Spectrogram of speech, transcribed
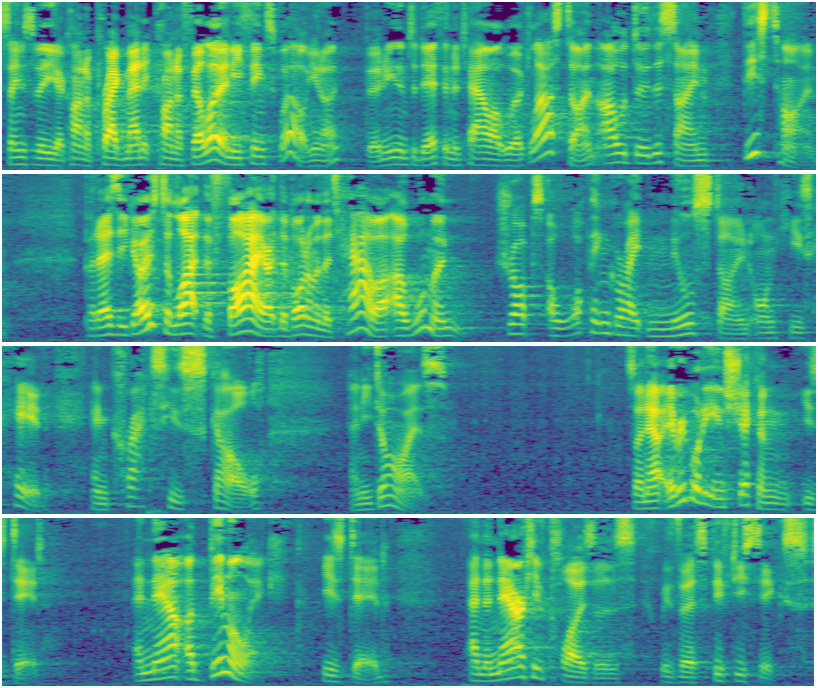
seems to be a kind of pragmatic kind of fellow, and he thinks, well, you know, burning them to death in a tower worked last time, I will do the same this time. But as he goes to light the fire at the bottom of the tower, a woman drops a whopping great millstone on his head and cracks his skull, and he dies. So now everybody in Shechem is dead. And now Abimelech is dead. And the narrative closes with verse 56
